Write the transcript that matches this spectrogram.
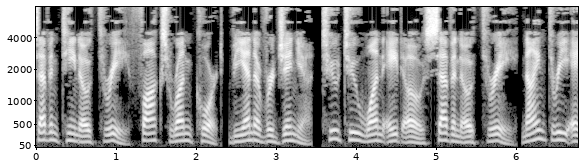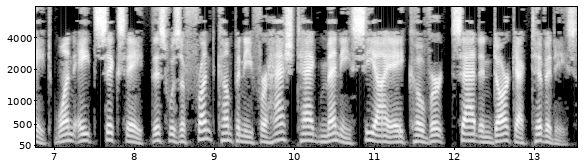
1703 Fox Run Court Vienna Virginia 22180 938 1868 This was a front company for hashtag many CIA covert, sad and dark activities.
